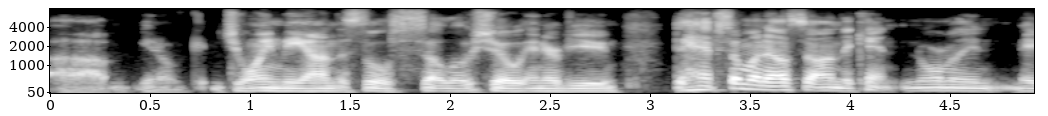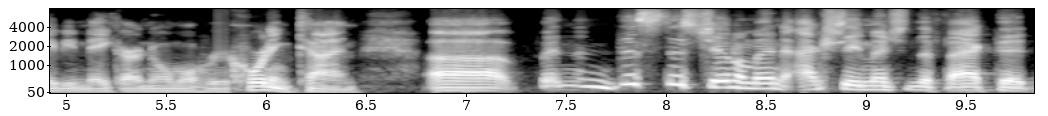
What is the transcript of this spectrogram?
um, you know, join me on this little solo show interview to have someone else on. They can't normally maybe make our normal recording time. Uh, but then this this gentleman actually mentioned the fact that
